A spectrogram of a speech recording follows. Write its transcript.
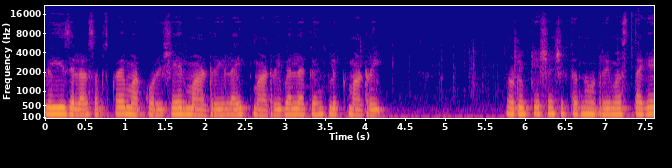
ಪ್ಲೀಸ್ ಎಲ್ಲರೂ ಸಬ್ಸ್ಕ್ರೈಬ್ ಮಾಡ್ಕೊರಿ ಶೇರ್ ಮಾಡಿರಿ ಲೈಕ್ ಮಾಡಿರಿ ಬೆಲ್ ಐಕನ್ ಕ್ಲಿಕ್ ಮಾಡಿರಿ. ನೋಟಿಫಿಕೇಷನ್ ಸಿಗ್ತದೆ ನೋಡಿರಿ. ಮಸ್ತಾಗಿ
